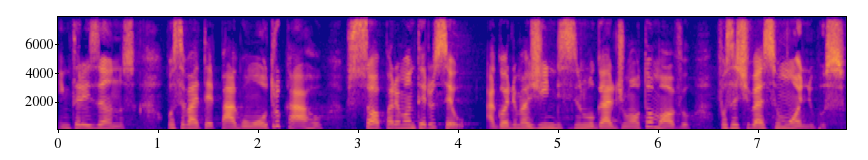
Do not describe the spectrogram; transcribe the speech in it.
Em três anos, você vai ter pago um outro carro só para manter o seu. Agora imagine se no lugar de um automóvel você tivesse um ônibus.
